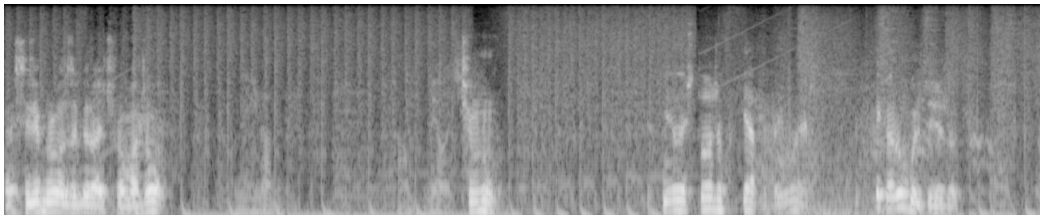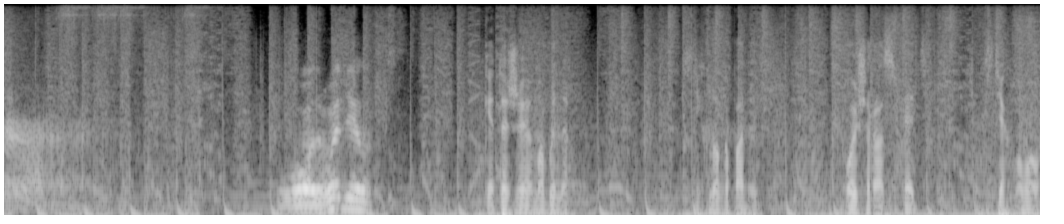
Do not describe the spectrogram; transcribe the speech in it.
А серебро забирать что, мажор? а Не надо. Там мелочь. Почему? Мелочь тоже приятно, понимаешь? Сколько рубль бережет. Вот, другое дело. Так Это же мобы на... С них много падает. Больше раз в 5, чем с тех мобов.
